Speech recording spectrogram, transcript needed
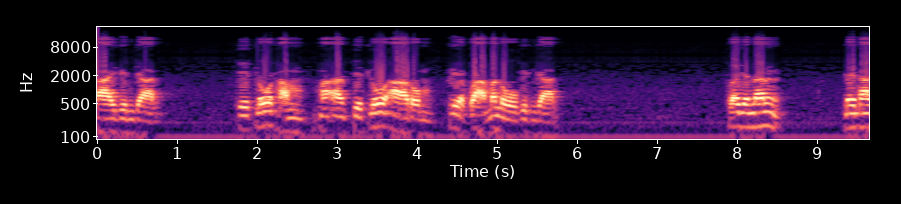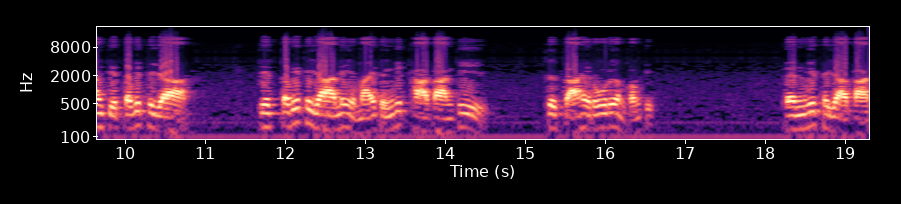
กายวิญญาณ จิตรู้ธรรมมาจิตรู้อารมณ์ เรียกว่ามโนวิญญาณ เพราะฉะนั้นในทางจิตวิทยา จิตวิทยานี่หมายถึงวิชาการที่ศึกษาให้รู้เรื่องของจิต เป็นวิทยาการ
